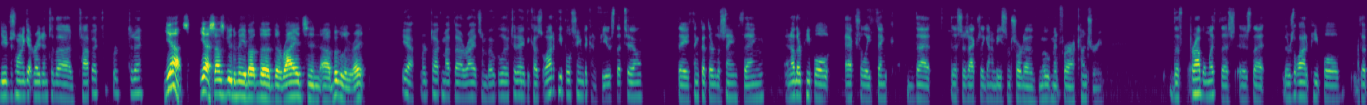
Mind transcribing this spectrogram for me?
Do you just want to get right into the topic for today? Yes. Yeah. Sounds good to me about the the riots in uh, Boogaloo, right? Yeah, we're talking about the riots in Boogaloo today because a lot of people seem to confuse the two. They think that they're the same thing, and other people actually think that this is actually going to be some sort of movement for our country. The problem with this is that there's a lot of people the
